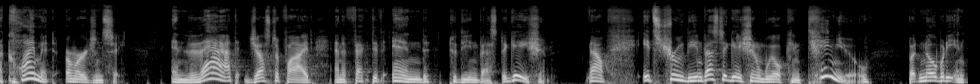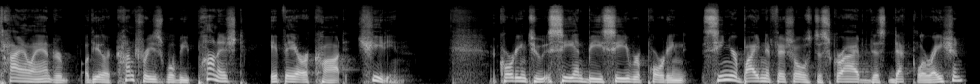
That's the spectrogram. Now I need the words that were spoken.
a climate emergency, and that justified an effective end to the investigation. Now, it's true the investigation will continue, but nobody in Thailand or, or the other countries will be punished if they are caught cheating. According to CNBC reporting, senior Biden officials described this declaration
